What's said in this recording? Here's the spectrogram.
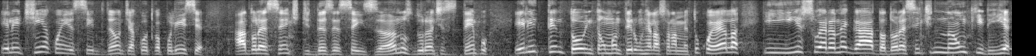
ele tinha conhecido, então, de acordo com a polícia, a adolescente de 16 anos. Durante esse tempo, ele tentou, então, manter um relacionamento com ela e isso era negado. A adolescente não queria,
